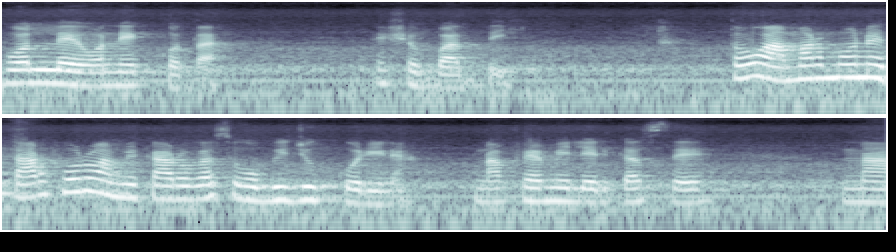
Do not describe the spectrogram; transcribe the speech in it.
বললে অনেক কথা, এসব বাদ দিই। তো আমার মনে, তারপরও আমি কারও কাছে অভিযোগ করি না না ফ্যামিলির কাছে, না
